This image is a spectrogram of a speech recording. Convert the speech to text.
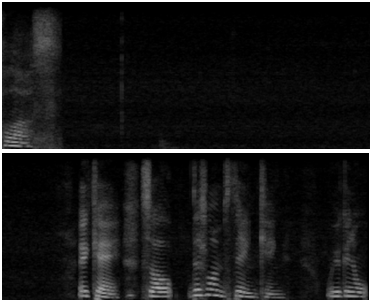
class. Okay, so this one I'm thinking. We're gonna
